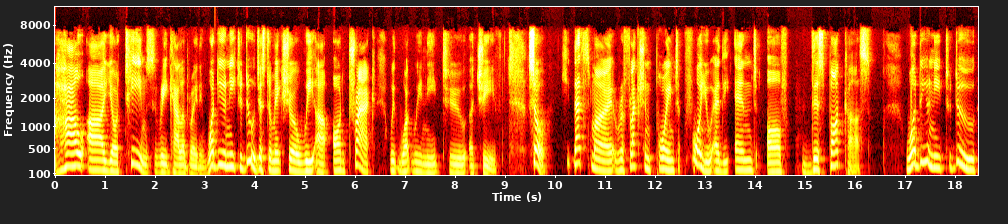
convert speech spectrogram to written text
How are your teams recalibrating? What do you need to do just to make sure we are on track with what we need to achieve? So, that's my reflection point for you at the end of this podcast. What do you need to do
